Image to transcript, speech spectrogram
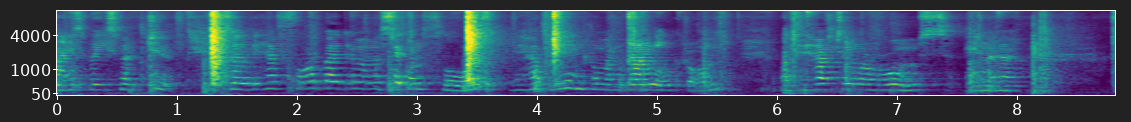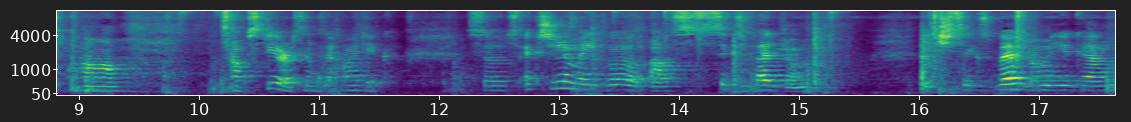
nice basement too. So we have four bedroom on the second floor. We have living room and dining room, and we have two more rooms in a, um, upstairs in the attic. So it's actually may go as six bedroom. Each six bedroom you can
